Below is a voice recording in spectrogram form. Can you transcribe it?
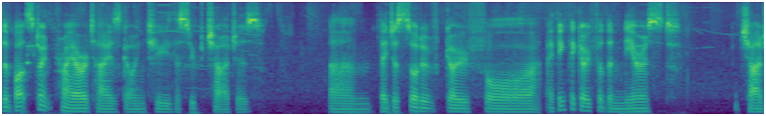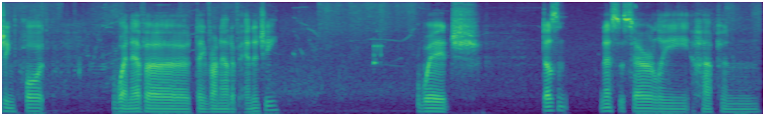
the bots don't prioritize going to the superchargers. Um, they just sort of go for... I think they go for the nearest charging port whenever they run out of energy, which doesn't necessarily happen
